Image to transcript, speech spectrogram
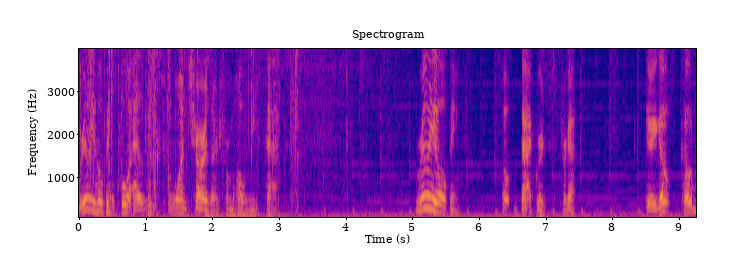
really hoping to pull at least one Charizard from all of these packs. Really hoping. Oh, backwards. Forgot. There you go. Code.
